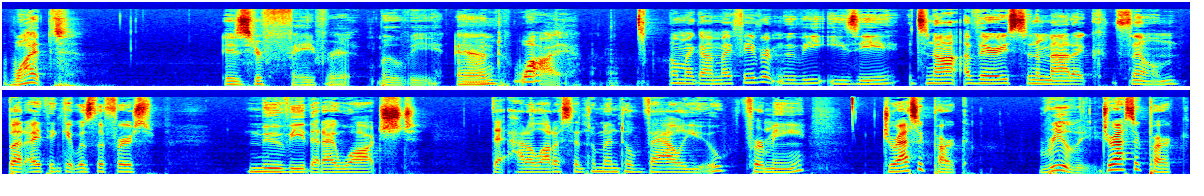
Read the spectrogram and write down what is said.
what is your favorite movie and Mm-hmm. why? Oh my god, my favorite movie, Easy. It's not a very cinematic film, but I think it was the first movie that I watched that had a lot of sentimental value for me. Jurassic Park. Really? Jurassic Park.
